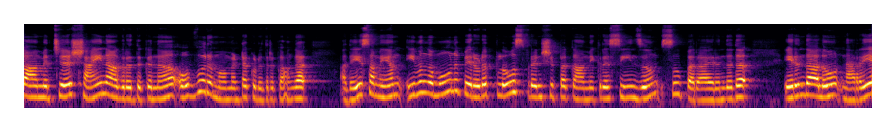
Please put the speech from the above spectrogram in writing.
காமிச்சு ஷைன் ஆகுறதுக்குன்னு ஒவ்வொரு மூமெண்ட்டை கொடுத்துருக்காங்க. அதே சமயம் இவங்க மூணு பேரோட க்ளோஸ் ஃப்ரெண்ட்ஷிப்பை காமிக்கிற சீன்ஸும் சூப்பராக இருந்தது. இருந்தாலும் நிறைய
